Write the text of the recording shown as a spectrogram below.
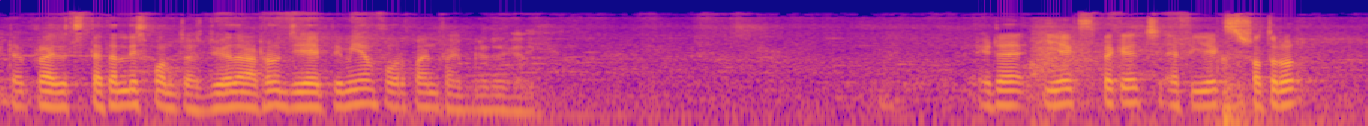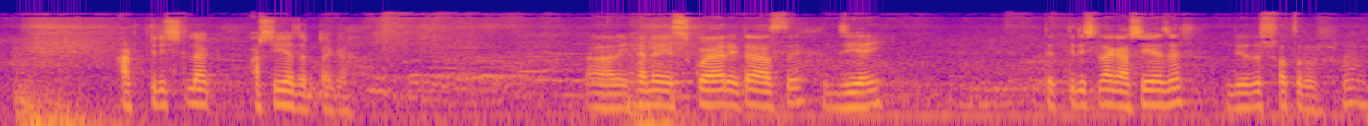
এটা প্রাইস হচ্ছে তেতাল্লিশ পঞ্চাশ, দুই হাজার আঠারো GI premium four point five গ্রেডের গাড়ি। এটা ইএক্স প্যাকেজ এফ ইএক্স সতেরোর, আটত্রিশ লাখ আশি হাজার টাকা। আর এখানে স্কোয়ার এটা আছে জিআই তেত্রিশ লাখ আশি হাজার, দুই হাজার সতেরোর হ্যাঁ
